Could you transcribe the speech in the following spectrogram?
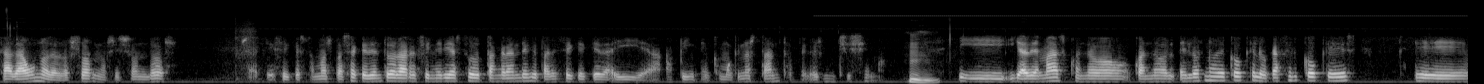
Cada uno de los hornos, y son dos. O sea, que decir que estamos, pasa que dentro de la refinería es todo tan grande que parece que queda ahí, a- a pin- como que no es tanto, pero es muchísimo. Y, y además, cuando, cuando el horno de coque, lo que hace el coque es eh,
